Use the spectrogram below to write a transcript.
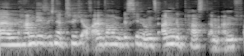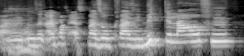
ähm, haben die sich natürlich auch einfach ein bisschen uns angepasst am Anfang und sind einfach erstmal so quasi mitgelaufen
